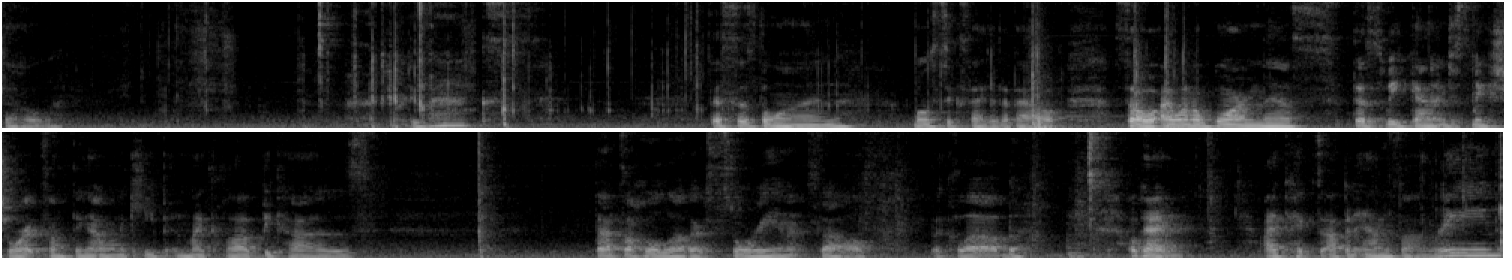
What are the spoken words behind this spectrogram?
So Relax. This is the one most excited about. So I want to warm this this weekend and just make sure it's something I want to keep in my club because that's a whole other story in itself, the club. Okay, I picked up an Amazon Rain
